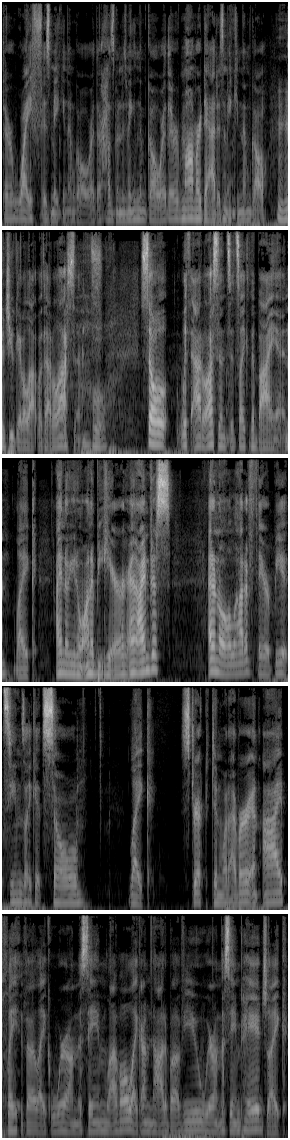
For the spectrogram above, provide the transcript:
their wife is making them go, or their husband is making them go, or their mom or dad is making them go, Mhm. which you get a lot with adolescence. Oh. So with adolescence, it's like the buy-in. Like I know you don't want to be here, and I'm just, I don't know. A lot of therapy, it seems like it's so, like strict and whatever. And I play the like we're on the same level. Like I'm not above you. We're on the same page. Like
